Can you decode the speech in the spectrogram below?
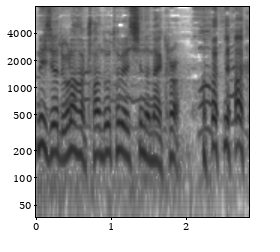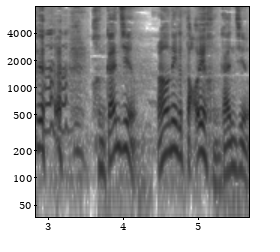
那些流浪汉穿的都特别新的耐克，很干净。然后那个岛也很干净，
